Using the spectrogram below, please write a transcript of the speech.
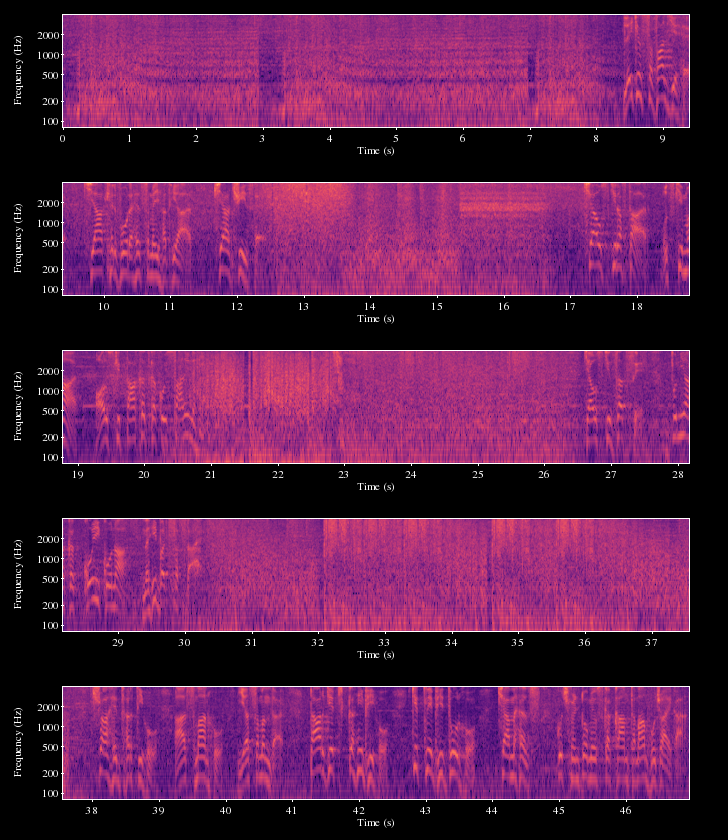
लेकिन सवाल यह है कि आखिर वो रहस्यमय हथियार क्या चीज़ है? क्या उसकी रफ्तार, उसकी मार और उसकी ताकत का कोई सानी नहीं है? क्या उसकी जद से दुनिया का कोई कोना नहीं बच सकता है? चाहे धरती हो, आसमान हो या समंदर, टारगेट कहीं भी हो, कितने भी दूर हो, क्या महज कुछ मिनटों में उसका काम तमाम हो जाएगा?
